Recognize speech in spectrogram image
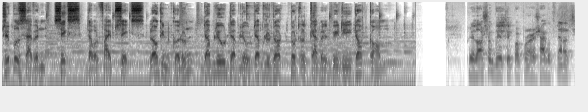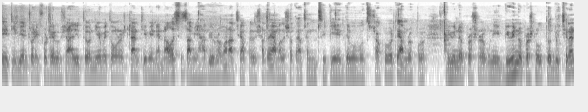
triple seven six double five six log in করুন W W W dot total cable BD dot com প্রিয় দর্শক, বিরতির পর পুনরায় স্বাগত জানাচ্ছি। টিভিএন টোয়েন্টি ফোর টেলিভিশন আয়োজিত নিয়মিত অনুষ্ঠান টিভিএন অ্যানালিসিস আমি হাবিব রহমান, আছি আপনাদের সাথে। আমাদের সাথে আছেন সিপিএ দেবব্রত চক্রবর্তী। আমরা বিভিন্ন প্রশ্ন উনি বিভিন্ন প্রশ্ন উত্তর দিচ্ছিলেন।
